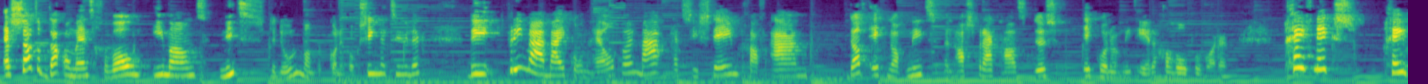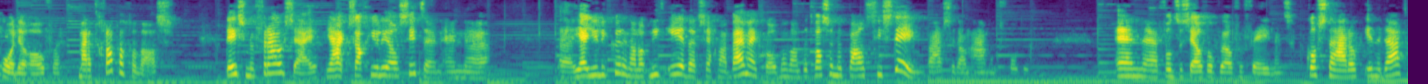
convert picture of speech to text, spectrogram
er zat op dat moment gewoon iemand niets te doen, want dat kon ik ook zien natuurlijk, die prima mij kon helpen, maar het systeem gaf aan dat ik nog niet een afspraak had, dus ik kon ook niet eerder geholpen worden. Geef niks, geen oordeel over. Maar het grappige was, deze mevrouw zei: Ja, ik zag jullie al zitten. En uh, uh, ja, jullie kunnen dan ook niet eerder zeg maar, bij mij komen, want het was een bepaald systeem waar ze dan aan moest voldoen. En uh, vond ze zelf ook wel vervelend. Kostte haar ook inderdaad,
